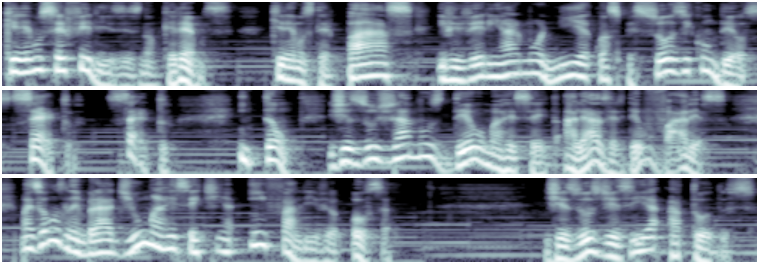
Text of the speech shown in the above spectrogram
queremos ser felizes, não queremos? Queremos ter paz e viver em harmonia com as pessoas e com Deus, certo? Certo. Então, Jesus já nos deu uma receita. Aliás, ele deu várias. Mas vamos lembrar de uma receitinha infalível. Ouça. Jesus dizia a todos:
